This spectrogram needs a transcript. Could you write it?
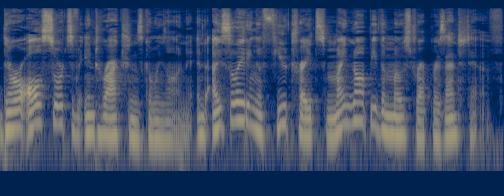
There are all sorts of interactions going on, and isolating a few traits might not be the most representative.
